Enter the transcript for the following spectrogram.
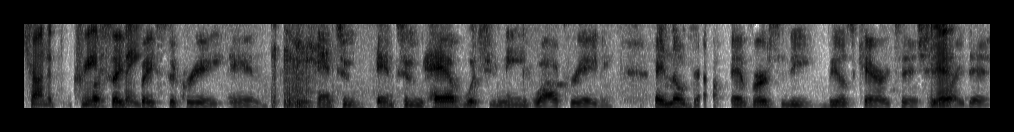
trying to create a a, safe space. space to create and and to and to have what you need while creating. And no doubt, adversity builds character and shit Yeah. like that.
